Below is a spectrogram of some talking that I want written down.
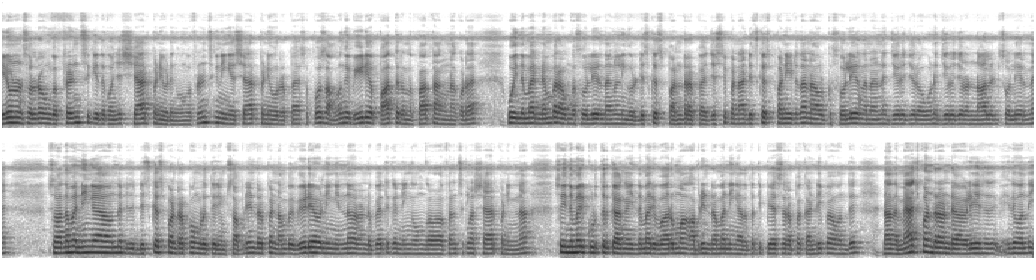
இன்னொன்று சொல்கிறேன் உங்கள் ஃப்ரெண்ட்ஸுக்கு இதை கொஞ்சம் ஷேர் பண்ணி விடுங்க. உங்கள் ஃப்ரெண்ட்ஸுக்கு நீங்கள் ஷேர் பண்ணி விட்றப்ப சப்போஸ் அவங்க வீடியோ பார்த்துருந்த பார்த்தாங்கன்னா கூட ஓ இந்த மாதிரி நம்பர் அவங்க சொல்லியிருந்தாங்கன்னு நீங்கள் ஒரு டிஸ்கஸ் பண்ணுறப்ப ஜஸ்ட் இப்போ நான் டிஸ்கஸ் பண்ணிட்டு தான் நான் அவருக்கு சொல்லியிருந்தேன். நான் ஜீரோ ஜீரோ ஒன்று ஜீரோ ஜீரோ நாலுன்னு சொல்லியிருந்தேன். ஸோ அந்த மாதிரி நீங்கள் வந்து டிஸ்கஸ் பண்ணுறப்போ உங்களுக்கு தெரியும். ஸோ அப்படின்றப்ப நம்ம வீடியோவை நீங்கள் இன்னும் ரெண்டு பேர்த்துக்கு நீங்கள் உங்களோட ஃப்ரெண்ட்ஸுக்கெலாம் ஷேர் பண்ணிங்கன்னா ஸோ இந்த மாதிரி கொடுத்துருக்காங்க இந்த மாதிரி வருமா அப்படின்ற மாதிரி நீங்கள் அதை பற்றி பேசுகிறப்ப கண்டிப்பாக வந்து நான் அந்த மேட்ச் பண்ணுற அந்த வெளியே இது வந்து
